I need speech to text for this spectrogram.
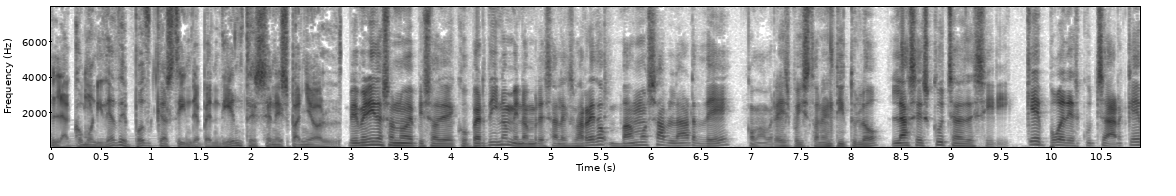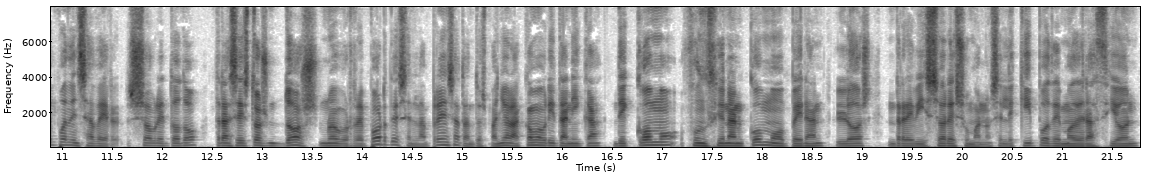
la comunidad de podcast independientes en español. Bienvenidos a un nuevo episodio de Cupertino, mi nombre es Alex Barredo. Vamos a hablar de, como habréis visto en el título, las escuchas de Siri. ¿Qué puede escuchar? ¿Qué pueden saber? Sobre todo tras estos dos nuevos reportes en la prensa, tanto española como británica, de cómo funcionan, cómo operan los revisores humanos, el equipo de moderación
